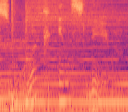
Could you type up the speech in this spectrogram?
Zurück ins Leben.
